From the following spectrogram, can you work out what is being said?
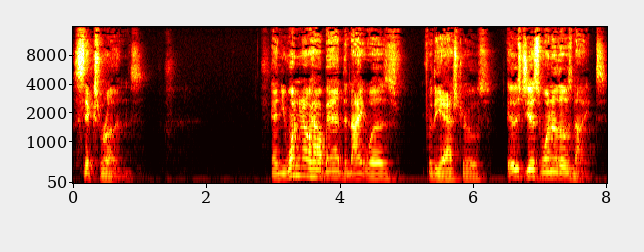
six runs. And you want to know how bad the night was for the Astros? It was just one of those nights.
